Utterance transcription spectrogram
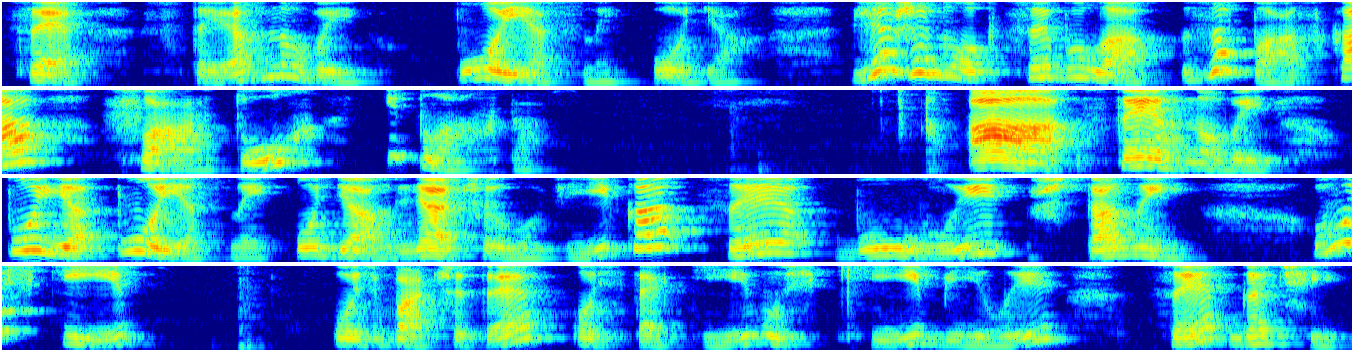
Це стегновий поясний одяг. Для жінок це була запаска, фартух і плахта а стегновий поясний одяг для чоловіка це були штани. Вузькі, ось бачите, ось такі вузькі білі це гачі.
